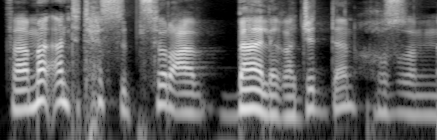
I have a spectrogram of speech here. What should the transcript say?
فما أنت تحس بسرعة بالغة جدا خصوصا إن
